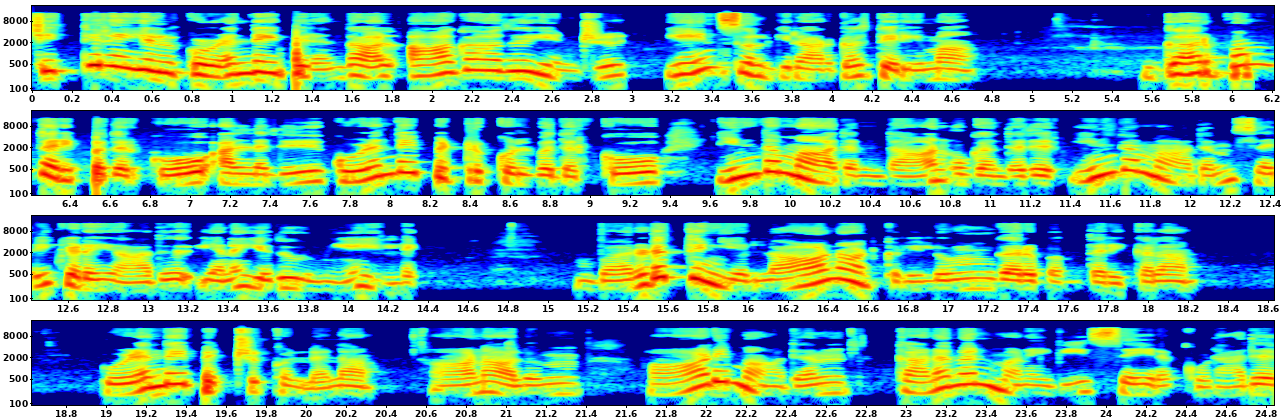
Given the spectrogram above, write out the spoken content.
சித்திரையில் குழந்தை பிறந்தால் ஆகாது என்று ஏன் சொல்கிறார்கள் தெரியுமா? கர்ப்பம் தரிப்பதற்கோ அல்லது குழந்தை பெற்றுக்கொள்வதற்கோ இந்த மாதம்தான் உகந்தது. இந்த மாதம் சரி கிடையாது என எதுவுமே இல்லை. வருடத்தின் எல்லா நாட்களிலும் கர்ப்பம் தரிக்கலாம். குழந்தை பெற்றுக்கொள்ளலாம் ஆனாலும் ஆடி மாதம் கணவன் மனைவி சேரக்கூடாது.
